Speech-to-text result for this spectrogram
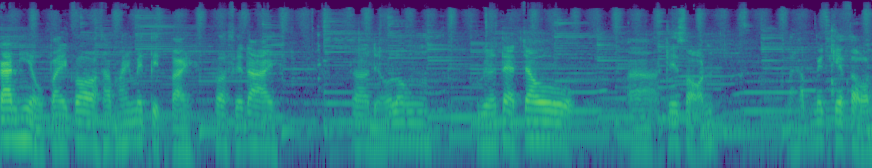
ก้านเหี่ยวไปก็ทำให้ไม่ติดไป ก็เสียดายก็เดี๋ยวลองเหลือแต่เจ้าเกสรนะครับเม็ดเกสร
